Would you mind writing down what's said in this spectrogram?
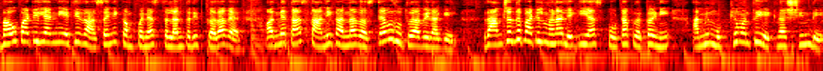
भाऊ पाटील यांनी येथील रासायनिक कंपन्या स्थलांतरित कराव्यात. अन्यथा स्थानिकांना रस्त्यावर उतरावे लागेल. रामचंद्र पाटील म्हणाले की या स्फोटाप्रकरणी आम्ही मुख्यमंत्री एकनाथ शिंदे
